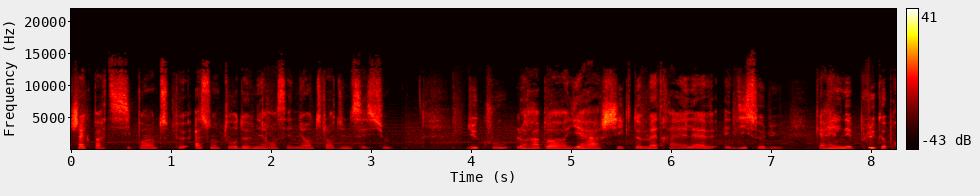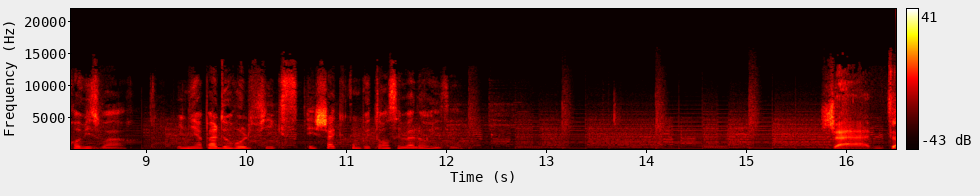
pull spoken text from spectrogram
Chaque participante peut à son tour devenir enseignante lors d'une session. Du coup, le rapport hiérarchique de maître à élève est dissolu car il n'est plus que provisoire. Il n'y a pas de rôle fixe et chaque compétence est valorisée. J'adore.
